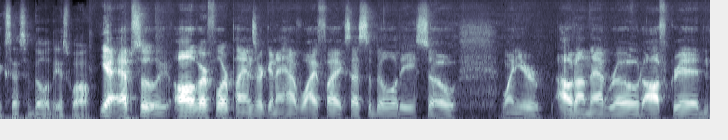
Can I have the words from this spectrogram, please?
accessibility as well? Yeah, absolutely. All of our floor plans are going to have Wi-Fi accessibility. So when you're out on that road off grid,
